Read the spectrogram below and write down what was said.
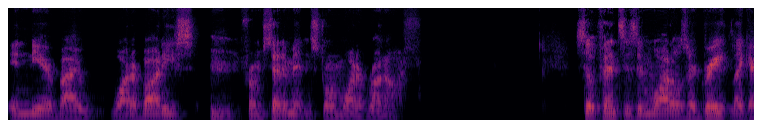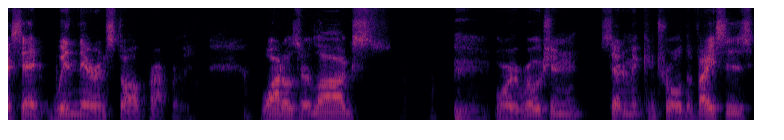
in nearby water bodies from sediment and stormwater runoff. Silt fences and wattles are great, like I said, when they're installed properly. Wattles are logs or erosion sediment control devices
